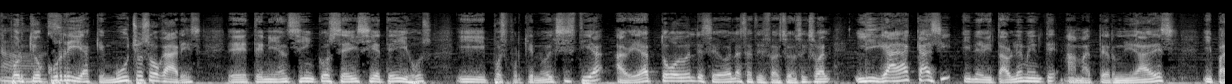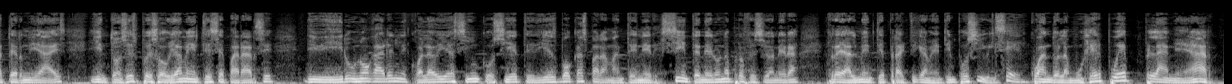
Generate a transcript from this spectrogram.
Ah, porque ocurría que muchos hogares eh, tenían cinco, seis, siete hijos y pues porque no existía, había todo el deseo de la satisfacción sexual ligada casi inevitablemente a maternidades y paternidades y entonces pues obviamente separarse, dividir un hogar en el cual había cinco, siete, diez bocas para mantener sin tener una profesión era realmente prácticamente imposible. Sí. Cuando la mujer puede planear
